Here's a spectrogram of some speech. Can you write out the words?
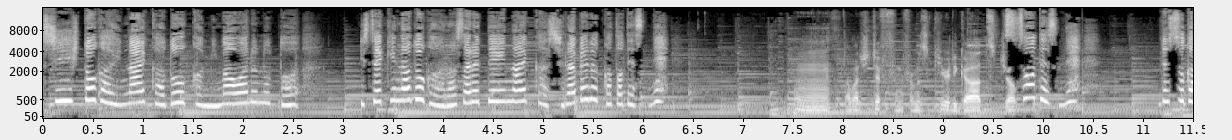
しい人がいないかどうか見回るのと遺跡などが荒らされていないか調べることですね Hmm, not much different from a security guard's job. そうですねですが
